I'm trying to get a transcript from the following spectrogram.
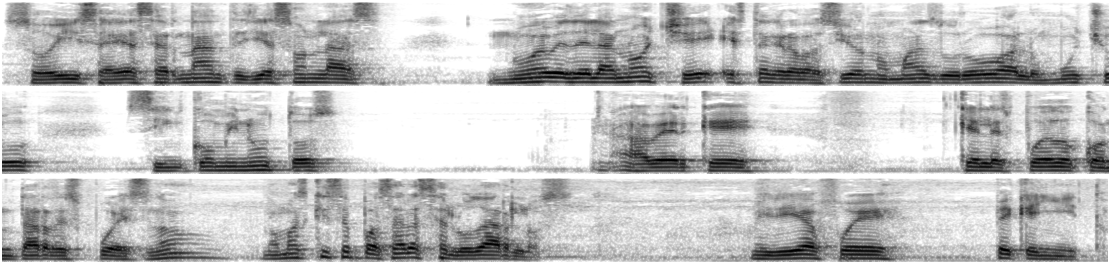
Soy Isaías Hernández, ya son las 9 de la noche. Esta grabación nomás duró a lo mucho 5 minutos. A ver qué, qué les puedo contar después, ¿no? Nomás quise pasar a saludarlos. Mi día fue pequeñito.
